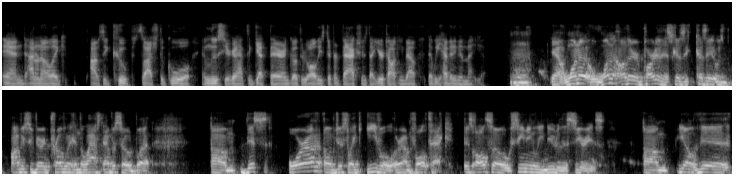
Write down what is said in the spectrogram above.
and I don't know, like obviously Coop slash the Ghoul and Lucy are gonna have to get there and go through all these different factions that you're talking about that we haven't even met yet. Mm-hmm. Yeah, one uh, one other part of this because because it was obviously very prevalent in the last episode, but um, this aura of just like evil around Vault-Tec is also seemingly new to this series. Um, you know, the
